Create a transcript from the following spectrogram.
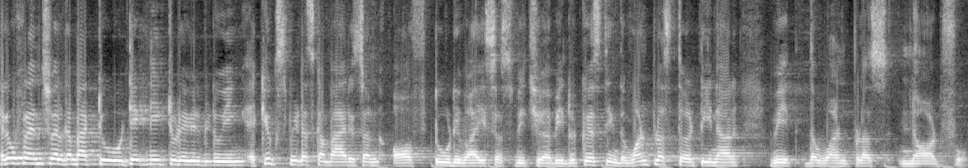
Hello friends, welcome back to Techniqued. Today we'll be doing a quick speed test comparison of two devices which you have been requesting, the OnePlus 13R with the OnePlus Nord 4.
